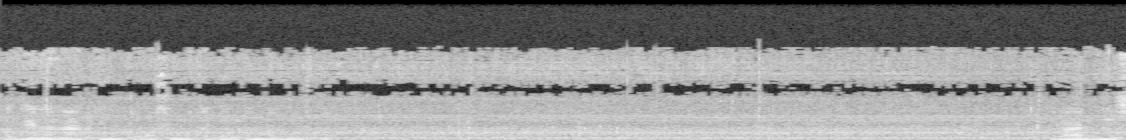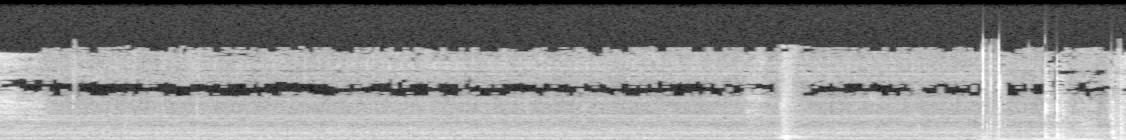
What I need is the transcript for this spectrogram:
Lagyan na natin to kasi matagal itong maluto. Radish. Pabuhin natin.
